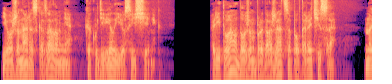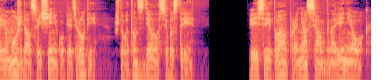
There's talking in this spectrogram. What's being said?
Его жена рассказала мне, как удивил ее священник. Ритуал должен продолжаться полтора часа, но ее муж дал священнику пять рупий, чтобы тот сделал все быстрее. Весь ритуал пронесся в мгновение ока.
